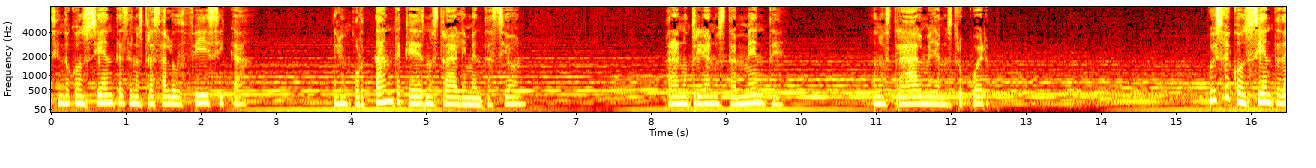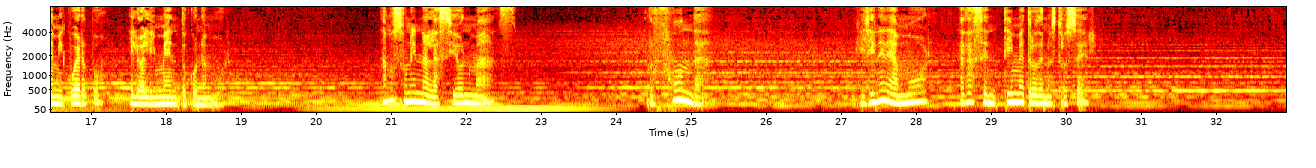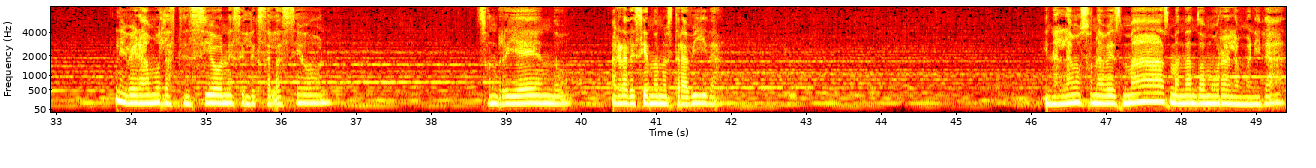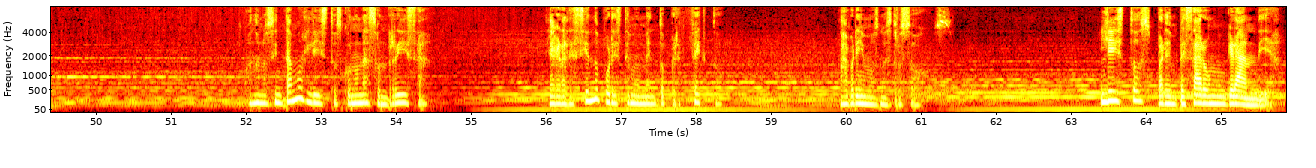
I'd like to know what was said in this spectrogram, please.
siendo conscientes de nuestra salud física, de lo importante que es nuestra alimentación para nutrir a nuestra mente, a nuestra alma y a nuestro cuerpo. Hoy soy consciente de mi cuerpo y lo alimento con amor. Damos una inhalación más profunda que llene de amor cada centímetro de nuestro ser. Liberamos las tensiones en la exhalación, sonriendo, agradeciendo nuestra vida. Inhalamos una vez más, mandando amor a la humanidad. Cuando nos sintamos listos con una sonrisa y agradeciendo por este momento perfecto, abrimos nuestros ojos, listos para empezar un gran día.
